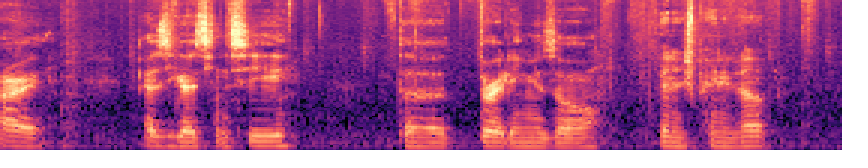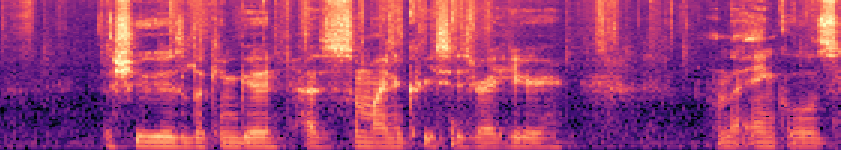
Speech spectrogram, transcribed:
Alright, as you guys can see, the threading is all finished painted up. The shoe is looking good, has some minor creases right here on the ankles.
